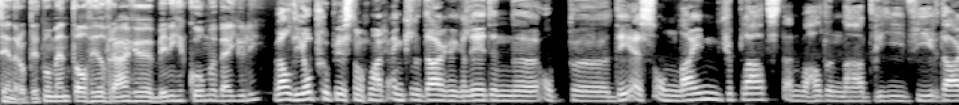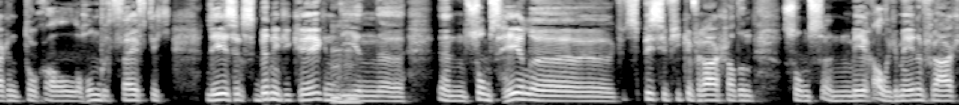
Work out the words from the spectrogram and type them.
Zijn er op dit moment al veel vragen binnengekomen bij jullie? Wel, die oproep is nog maar enkele dagen geleden uh, op eh, DS Online geplaatst. En we hadden na drie, vier dagen toch al 150 lezers binnengekregen die mhm. een, uh, een soms hele specifieke vraag hadden, soms een meer algemene vraag.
